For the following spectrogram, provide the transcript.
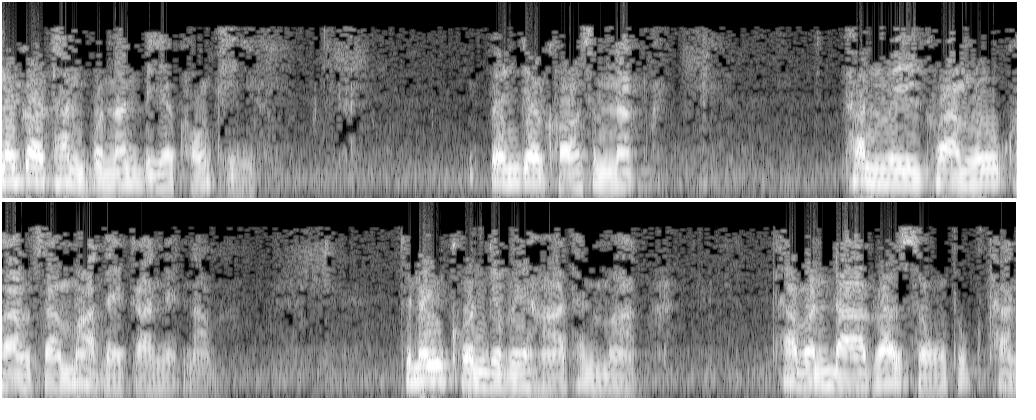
แล้วก็ท่านคนนั้นเป็นเจ้าของถิ่น เป็นเจ้าของสำนัก ท่านมีความรู้ความสามารถในการแนะนำฉะนั้นคนจะไปหาท่านมาก ถ้าบรรดาพระสงฆ์ทุกท่าน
